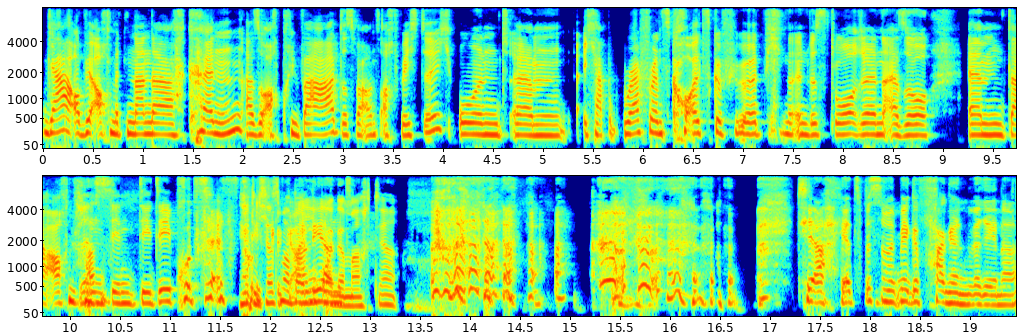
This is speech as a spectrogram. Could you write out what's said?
ja, ob wir auch miteinander können, also auch privat, das war uns auch wichtig. Und ähm, ich habe Reference Calls geführt wie eine Investorin, also ähm, da auch den, den DD-Prozess. Hätte ich das mal bei Lea gemacht, ja. Tja, jetzt bist du mit mir gefangen, Verena.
